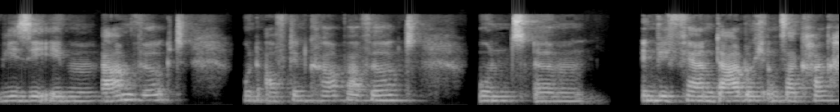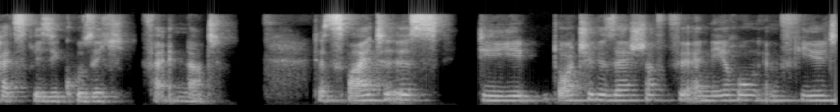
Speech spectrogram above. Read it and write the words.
wie sie eben warm wirkt und auf den Körper wirkt. Und ähm, inwiefern dadurch unser Krankheitsrisiko sich verändert. Der zweite ist, Die Deutsche Gesellschaft für Ernährung empfiehlt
